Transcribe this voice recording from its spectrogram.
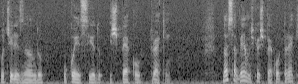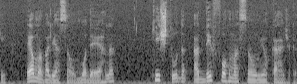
utilizando o conhecido speckle tracking. Nós sabemos que o speckle tracking é uma avaliação moderna que estuda a deformação miocárdica.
